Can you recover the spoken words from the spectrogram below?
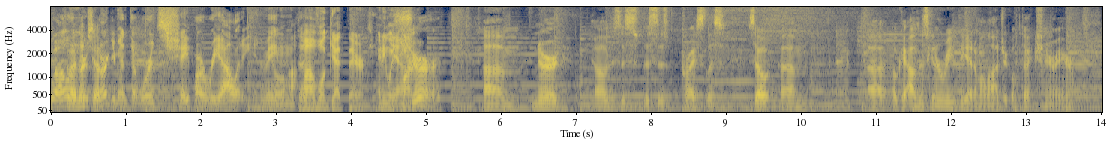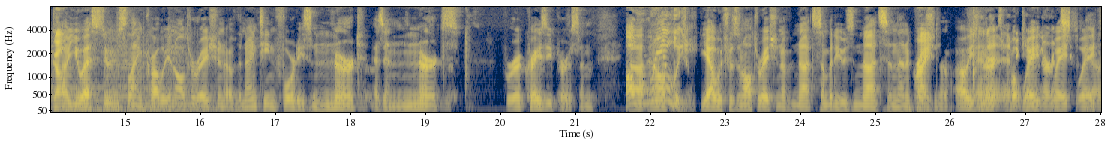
Well, So there's an up- argument that words shape our reality. I mean, Oh, the- Well, we'll get there. Anyways, Yeah. Sure. Um, nerd. Oh, this is this is priceless. So, um, uh, okay, I'm just going to read the etymological dictionary here. Go. Uh, U.S. student slang, probably an alteration of the 1940s nerd, as in nerds, for a crazy person. oh, Uh, an alter- really? yeah, which was an alteration of nuts, somebody who's nuts, and then a course, Right. you know, oh, he's and- nuts. and but wait, nerds, wait, wait. yeah.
